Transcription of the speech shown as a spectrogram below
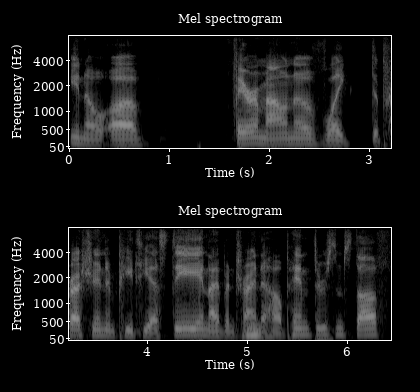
you know, a fair amount of like depression and PTSD, and I've been trying to help him through some stuff.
